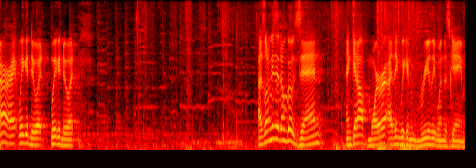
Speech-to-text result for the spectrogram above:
All right, we can do it. We can do it. As long as they don't go Zen and get off Moira, I think we can really win this game.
